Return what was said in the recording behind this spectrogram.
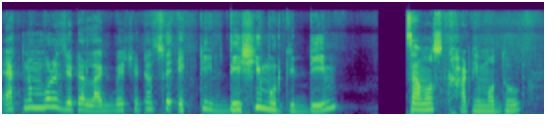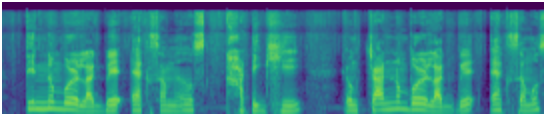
এক নম্বরে যেটা লাগবে সেটা হচ্ছে একটি দেশি মুরগির ডিম চামচ খাঁটি মধু, তিন নম্বরে লাগবে এক চামচ খাঁটি ঘি এবং চার নম্বরে লাগবে এক চামচ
